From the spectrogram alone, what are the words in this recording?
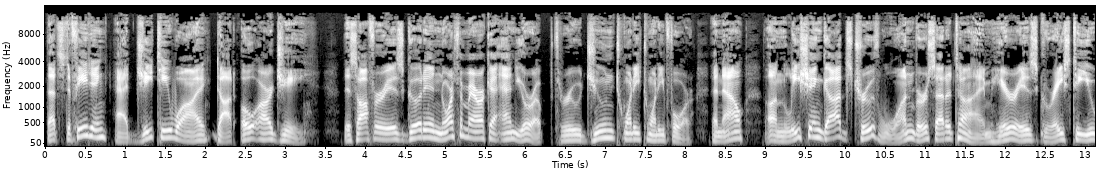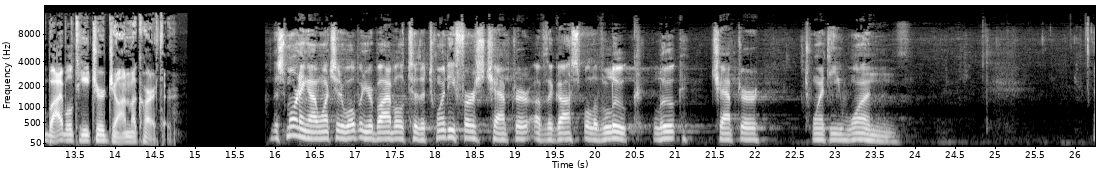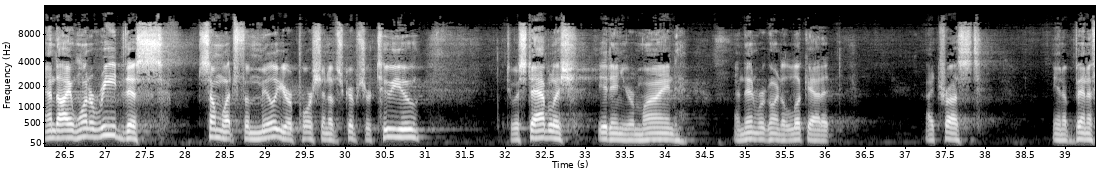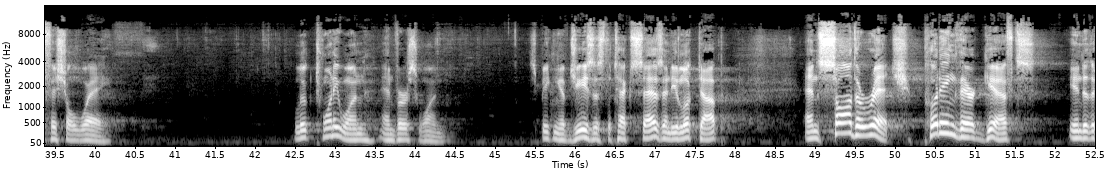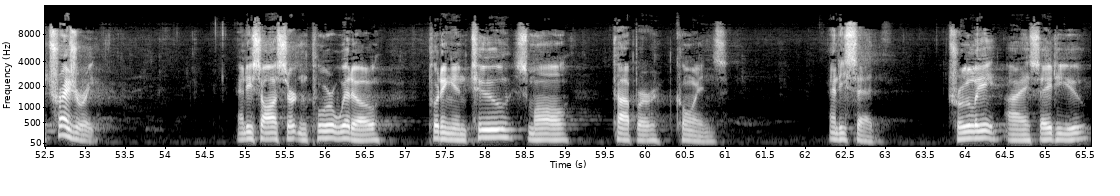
That's defeating at gty.org. This offer is good in North America and Europe through June 2024. And now, unleashing God's truth one verse at a time, here is Grace to You Bible teacher John MacArthur. This morning, I want you to open your Bible to the 21st chapter of the Gospel of Luke, Luke chapter 21. And I want to read this somewhat familiar portion of Scripture to you to establish it in your mind, and then we're going to look at it, I trust, in a beneficial way. Luke 21 and verse 1. Speaking of Jesus, the text says, And he looked up and saw the rich putting their gifts into the treasury. And he saw a certain poor widow putting in two small copper coins. And he said, Truly I say to you,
